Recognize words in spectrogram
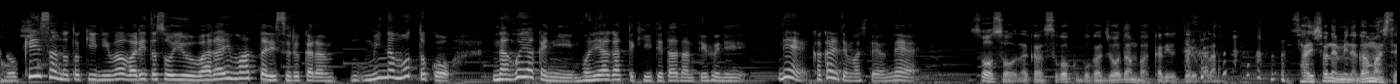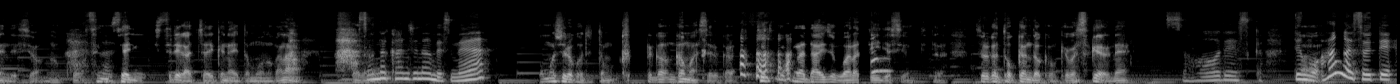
あの、K さんの時には割とそういう笑いもあったりするから、みんなもっとこう、和やかに盛り上がって聞いてたなんていうふうにね、書かれてましたよね。そうそう、だからすごく僕は冗談ばっかり言ってるから、最初ね、みんな我慢してんですよ。先生に失礼があっちゃいけないと思うのかな。あそんな感じなんですね。面白いこと言ってもくっ我慢してるから、こっちから大丈夫、笑っていいですよって言ったら、それがどっかんどっかん受けましたけどね。そうですか。でも案外そうやって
